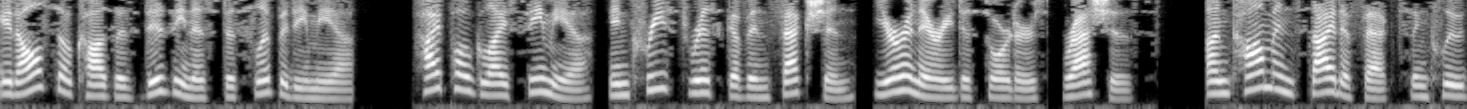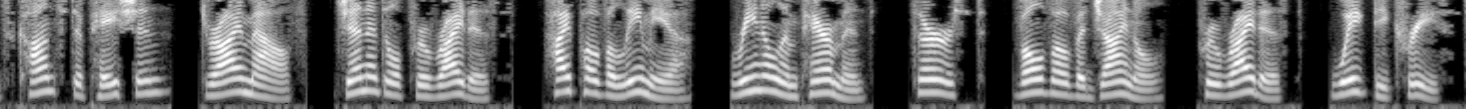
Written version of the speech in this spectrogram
It also causes dizziness dyslipidemia, hypoglycemia, increased risk of infection, urinary disorders, rashes. Uncommon side effects includes constipation, dry mouth, genital pruritus, hypovolemia, renal impairment, thirst, vulvovaginal, pruritus, weight decreased.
